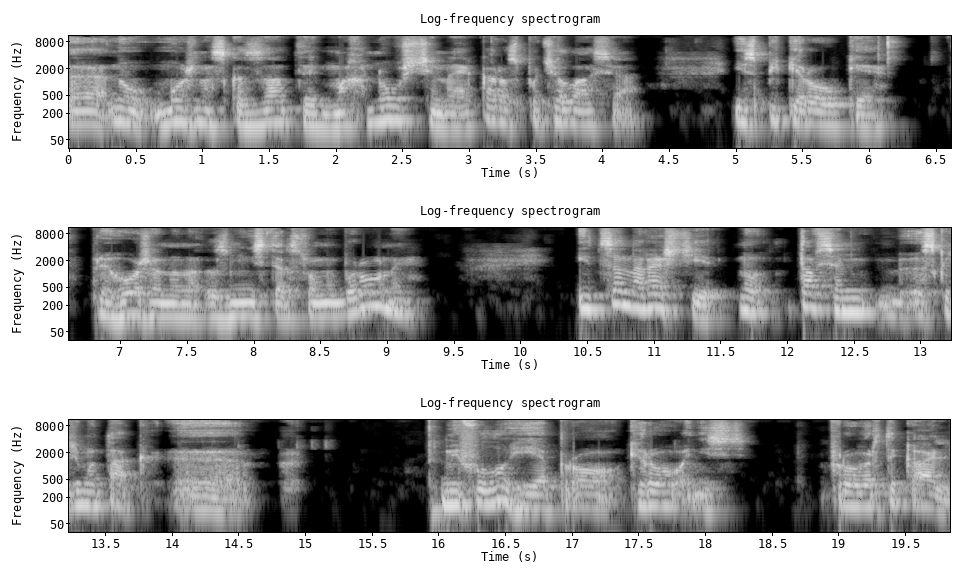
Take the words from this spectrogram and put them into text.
е, ну, можна сказати, махновщина, яка розпочалася із пікіровки Пригожина з Міністерством оборони. І це нарешті, ну, та вся, скажімо так, е, міфологія про керованість, про вертикаль,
